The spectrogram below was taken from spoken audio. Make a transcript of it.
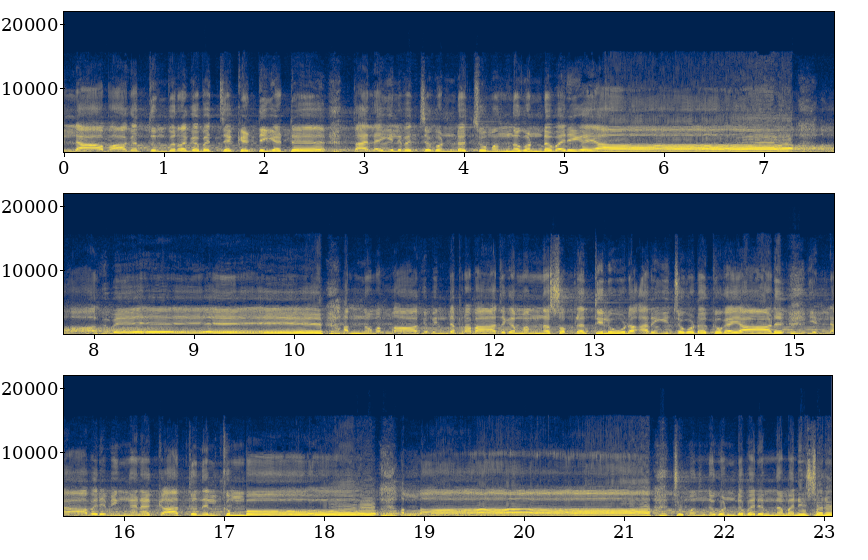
എല്ലാ ഭാഗത്തും വിറക് വെച്ച് കെട്ടിയിട്ട് തലയിൽ വെച്ചുകൊണ്ട് ചുമന്നുകൊണ്ട് വരികയാ. അന്നും അള്ളാഹുവിന്റെ പ്രവാചകം അന്ന് സ്വപ്നത്തിലൂടെ അറിയിച്ചു കൊടുക്കുകയാണ്. എല്ലാവരും ഇങ്ങനെ കാത്തു നിൽക്കുമ്പോ അല്ലാ ചുമന്നുകൊണ്ടുവരുന്ന മനുഷ്യന്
